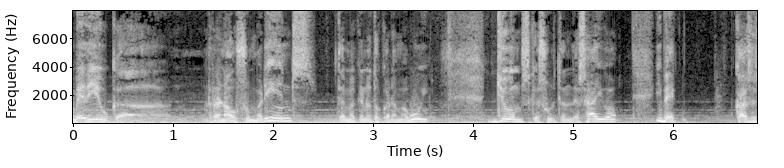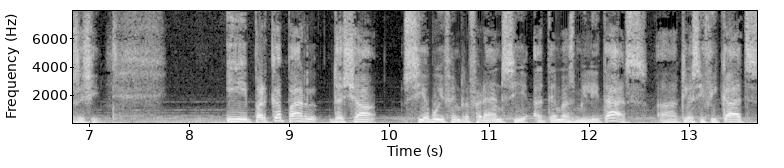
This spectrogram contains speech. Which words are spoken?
També diu que renou submarins, tema que no tocarem avui, llums que surten de l'aigua, i bé, coses així. I per què parlo d'això si avui fem referència a temes militars, eh, classificats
